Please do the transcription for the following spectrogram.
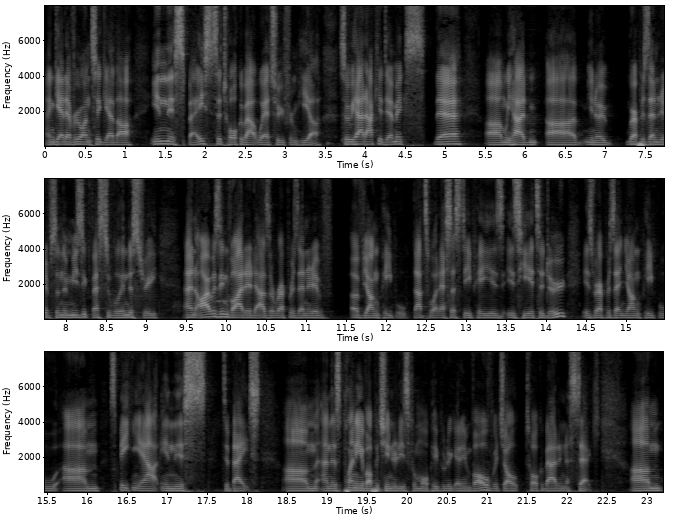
and get everyone together in this space to talk about where to from here. So we had academics there, um, we had uh, you know representatives from the music festival industry, and I was invited as a representative of young people. That's what SSDP is, is here to do, is represent young people um, speaking out in this debate. Um, and there's plenty of opportunities for more people to get involved, which I'll talk about in a sec. Um,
